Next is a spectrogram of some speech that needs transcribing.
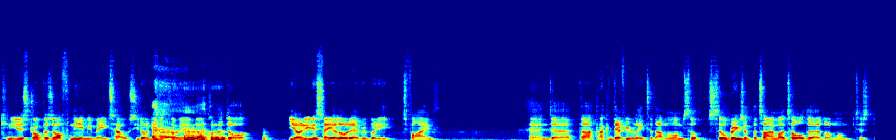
can you just drop us off near me mate's house? You don't need to come in and knock on the door. You don't need to say hello to everybody. It's fine and uh, that I can definitely relate to that. My mum still still brings up the time I told her, "Look, mum, just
